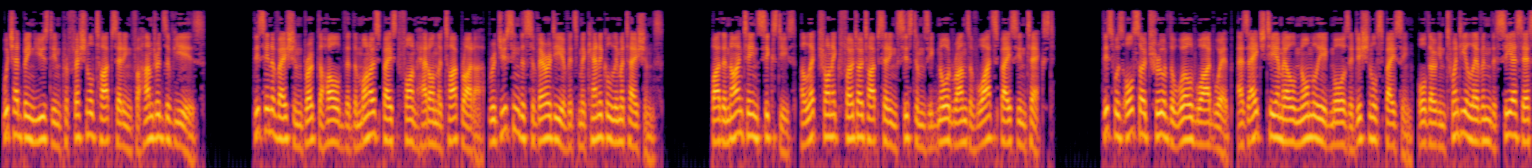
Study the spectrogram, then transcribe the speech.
which had been used in professional typesetting for hundreds of years. This innovation broke the hold that the monospaced font had on the typewriter, reducing the severity of its mechanical limitations. By the 1960s, electronic phototypesetting systems ignored runs of white space in text. This was also true of the World Wide Web, as HTML normally ignores additional spacing, although in 2011 the CSS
